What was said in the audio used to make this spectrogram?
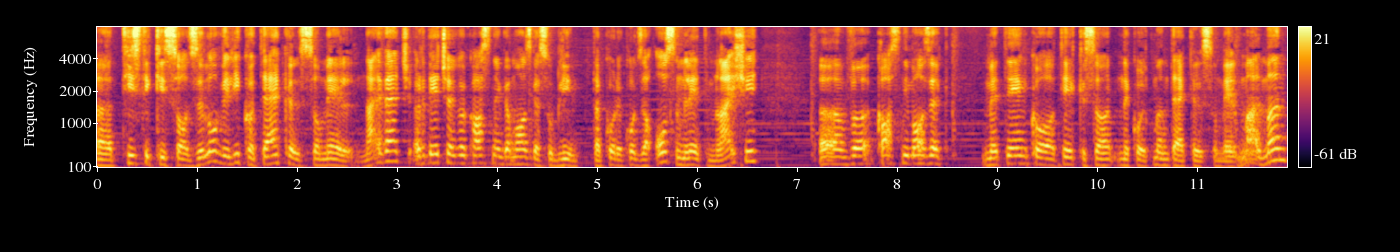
Eh, tisti, ki so zelo veliko tekli, so imeli največ rdečega kostnega mozga, so bili tako rekoč za 8 let mlajši uh, v kostni mozek, medtem ko te, ki so nekoliko manj tekli, so imeli malo manj.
